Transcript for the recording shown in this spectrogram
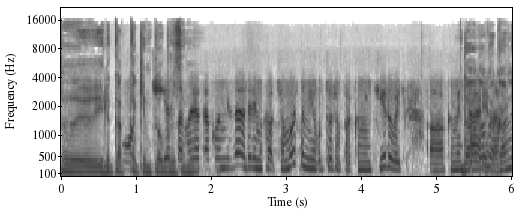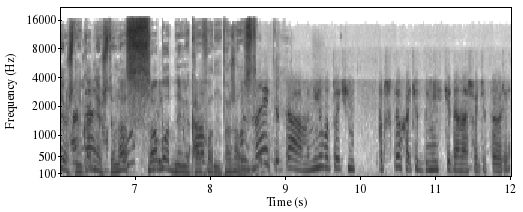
или как, каким-то образом? Честно говоря, такого не знаю, Андрей Михайлович, а можно мне вот тоже прокомментировать э, комментарии. Да, да, да, конечно, конечно. У нас свободный микрофон, пожалуйста. Вы знаете, да, мне вот очень вот что я хочу донести до нашей аудитории.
